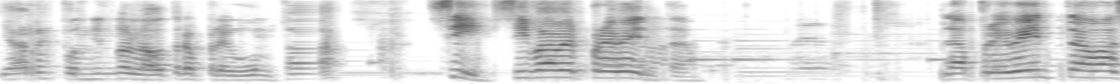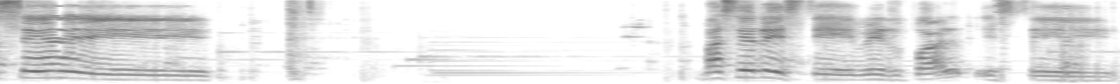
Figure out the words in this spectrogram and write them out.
ya respondiendo a la otra pregunta, sí, sí va a haber preventa. La preventa va a ser eh, va a ser este, virtual. Este,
